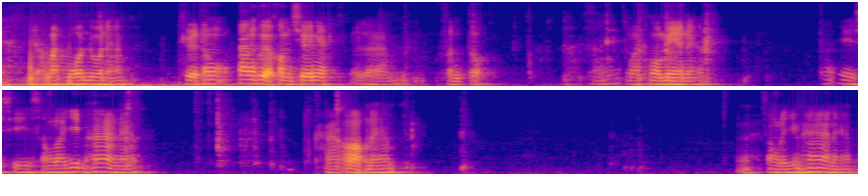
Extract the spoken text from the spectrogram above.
คเดี๋ยววัดโวลต์ดูนะครับ คือต้องตั้งเผื่อความชื้นไงเวลาฝนตกตั้งวัดหัวเมนนะครับตั้ง AC สองร้อยยี่สิบห้านะครับ ขาออกนะครับสองร้อยยี่สิบห้านะครับ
